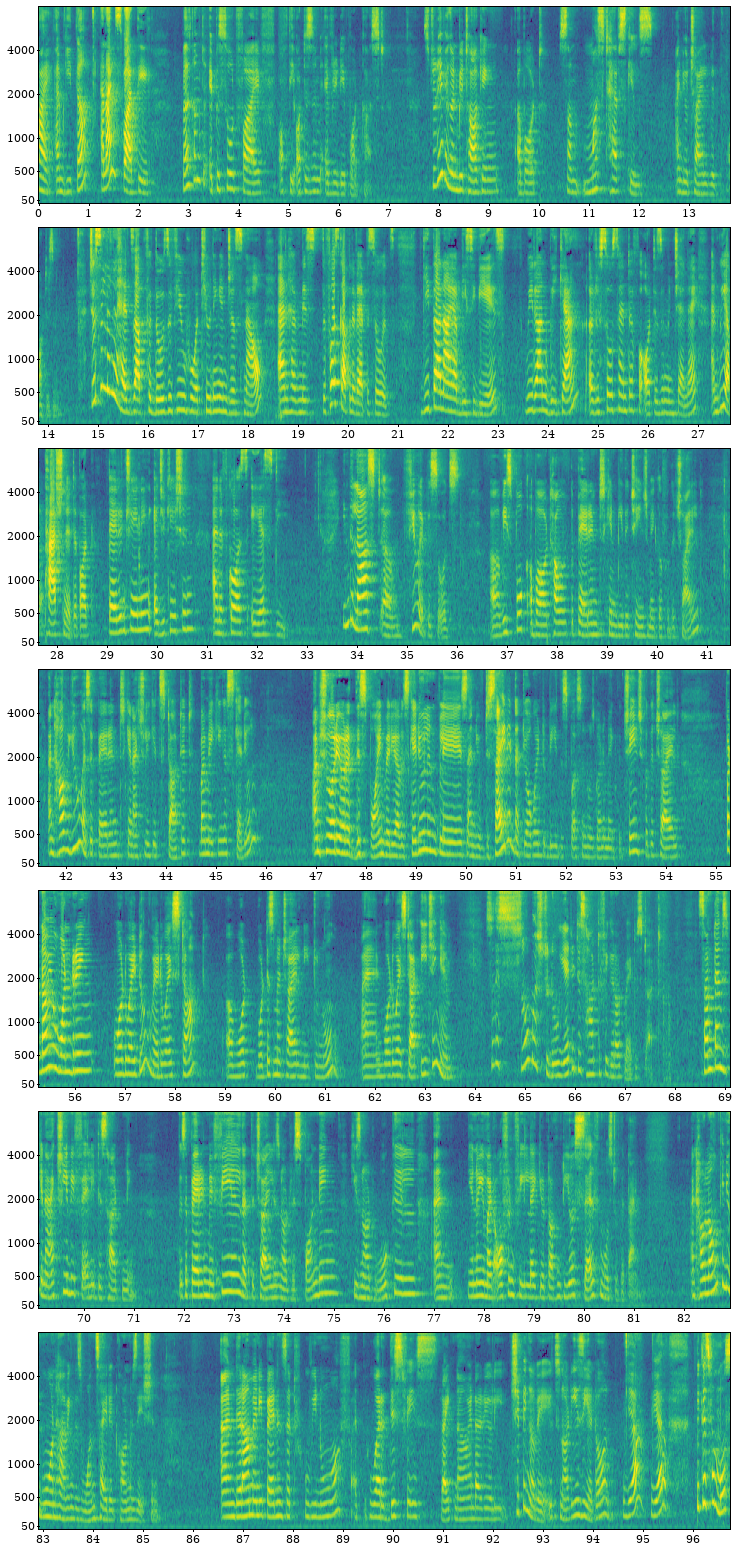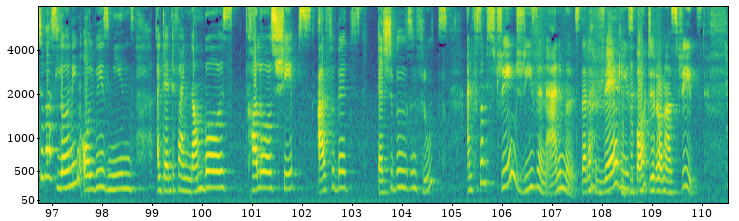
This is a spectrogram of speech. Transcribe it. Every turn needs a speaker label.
Speaker 1: Hi, I'm Geeta.
Speaker 2: And I'm Swati.
Speaker 1: Welcome to episode 5 of the Autism Everyday podcast. So, today we're going to be talking about some must have skills and your child with autism.
Speaker 2: Just a little heads up for those of you who are tuning in just now and have missed the first couple of episodes. Geeta and I are BCBAs. We run WeCan, a resource center for autism in Chennai, and we are passionate about parent training, education, and of course, ASD.
Speaker 1: In the last um, few episodes, uh, we spoke about how the parent can be the change maker for the child and how you, as a parent, can actually get started by making a schedule. I'm sure you're at this point where you have a schedule in place and you've decided that you're going to be this person who's going to make the change for the child. But now you're wondering, what do I do? Where do I start? Uh, what what does my child need to know? And what do I start teaching him? So there's so much to do, yet it is hard to figure out where to start. Sometimes it can actually be fairly disheartening because a parent may feel that the child is not responding, he's not vocal, and you know, you might often feel like you're talking to yourself most of the time. And how long can you go on having this one sided conversation? And there are many parents that who we know of at, who are at this phase right now and are really chipping away. It's not easy at all.
Speaker 2: Yeah, yeah. Because for most of us, learning always means identifying numbers, colors, shapes, alphabets, vegetables, and fruits. And for some strange reason, animals that are rarely spotted on our streets.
